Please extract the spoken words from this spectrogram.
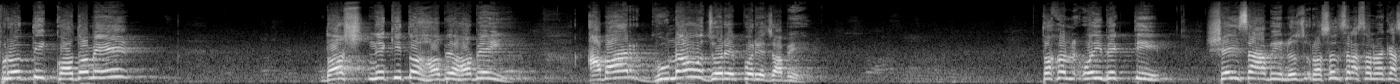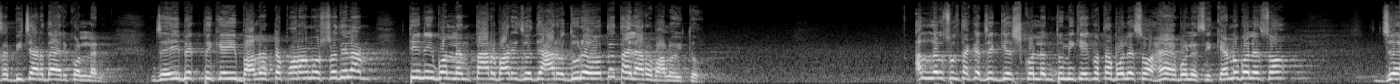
প্রতি কদমে দশ নেকি তো হবে, হবেই। আবার গুণাও জোরে পড়ে যাবে। তখন ওই ব্যক্তি সেই সাহাবি রসুল সাল্লাহ সাল্লামের কাছে বিচার দায়ের করলেন যে, এই ব্যক্তিকে এই ভালো একটা পরামর্শ দিলাম তিনি বললেন, তার বাড়ি যদি আরও দূরে হতো তাহলে আরও ভালো হইতো। আল্লাহ রসুল তাকে জিজ্ঞেস করলেন, তুমি কি কথা বলেছ? হ্যাঁ বলেছি। কেন বলেছ? যে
